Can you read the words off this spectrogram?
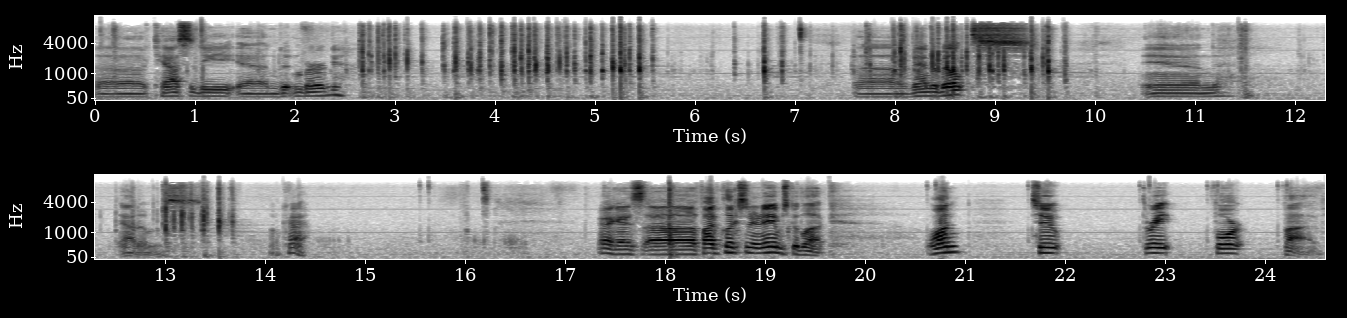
uh, Cassidy and Gutenberg, uh, Vanderbilt, and Adams. Okay. All right, guys. Uh, five clicks on your names. Good luck. One, two, three, four, five.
